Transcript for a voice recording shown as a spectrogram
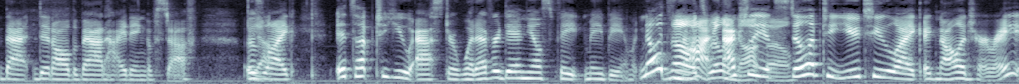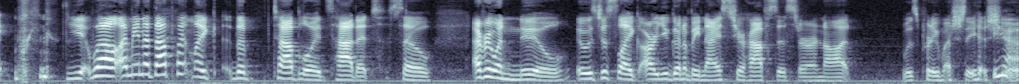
that did all the bad hiding of stuff, was yeah. like, it's up to you, Aster, whatever Danielle's fate may be. I'm like, no, it's no, not. It's really Actually, not, it's still up to you to like acknowledge her, right? yeah. Well, I mean, at that point, like the tabloids had it, so everyone knew. It was just like, are you going to be nice to your half sister or not? Was pretty much the issue. Yeah.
